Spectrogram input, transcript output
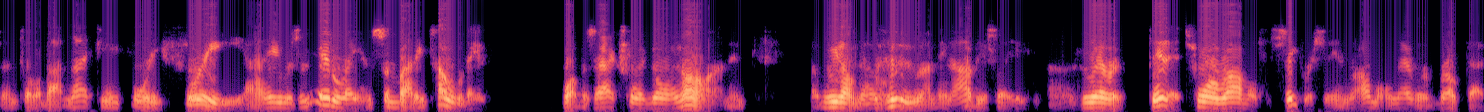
until about 1943. Uh, he was in Italy and somebody told him what was actually going on. And we don't know who. I mean, obviously, uh, whoever did it swore Rommel to secrecy, and Rommel never broke that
